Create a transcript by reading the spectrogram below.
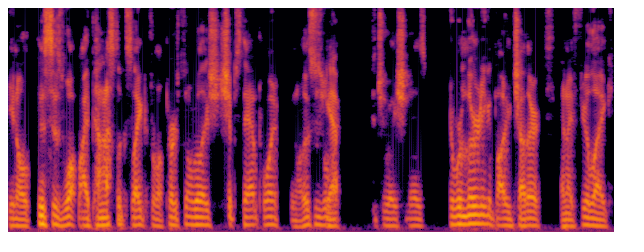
you know, this is what my past looks like from a personal relationship standpoint. You know, this is what yep. my situation is. And we're learning about each other. And I feel like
